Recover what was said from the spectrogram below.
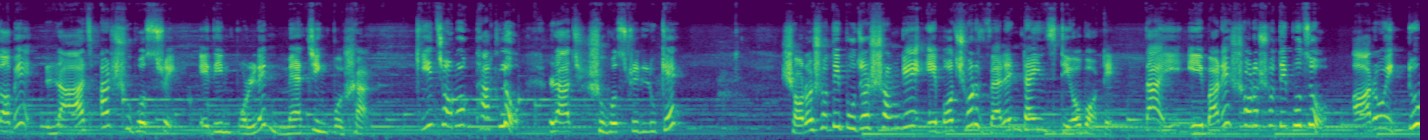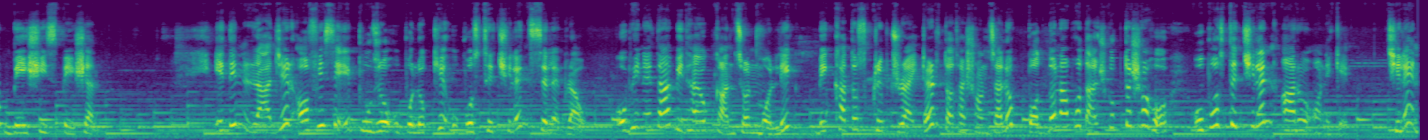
তবে রাজ আর শুভশ্রী এদিন পরলেন ম্যাচিং পোশাক। কি চমক থাকল রাজ শুভশ্রীর লুকে? সরস্বতী পুজোর সঙ্গে এবছর ভ্যালেন্টাইন্স ডেও বটে। তাই এবারে সরস্বতী পুজো আরও একটু বেশি স্পেশাল এদিন রাজের অফিসে পুজো উপলক্ষে উপস্থিত ছিলেন সেলেবরাও অভিনেতা, বিধায়ক কাঞ্চন মল্লিক, বিখ্যাত স্ক্রিপ্ট রাইটার তথা সঞ্চালক পদ্মনাভ দাশগুপ্ত সহ উপস্থিত ছিলেন আরও অনেকে। ছিলেন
